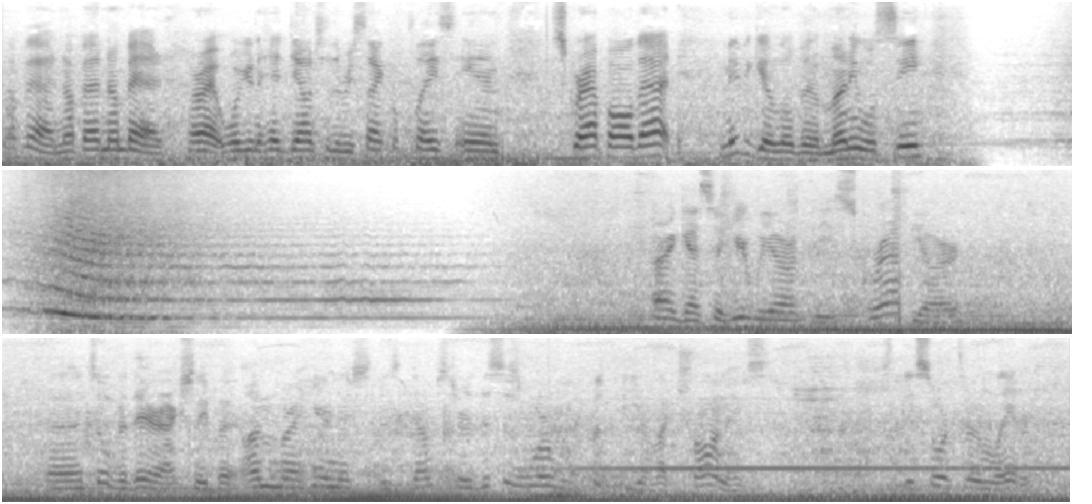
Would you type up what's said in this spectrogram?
Not bad, not bad, not bad. All right, we're gonna head down to the recycle place and scrap all that. Maybe get a little bit of money, we'll see. All right, guys, so here we are at the scrap yard. Uh, it's over there, actually, but I'm right here next to this dumpster. This is where we put the electronics, so they sort through them later.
